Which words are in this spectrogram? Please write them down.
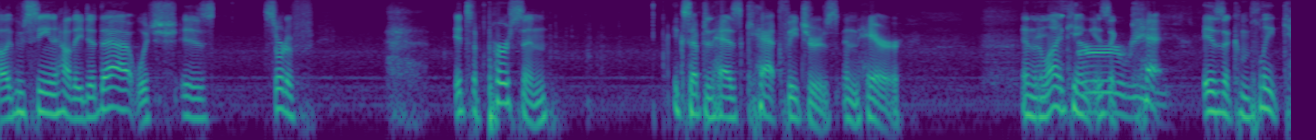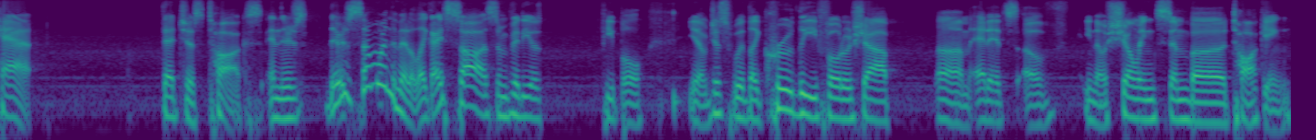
like we've seen how they did that, which is sort of it's a person, except it has cat features and hair. And the Lion King is a cat is a complete cat that just talks. And there's there's somewhere in the middle. Like I saw some videos, people, you know, just with like crudely Photoshop um, edits of you know showing Simba talking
